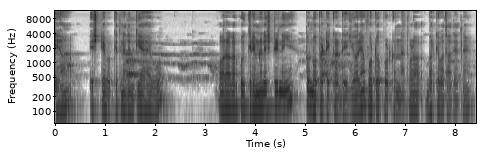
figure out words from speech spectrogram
यहाँ स्टे कितने दिन किया है वो? और अगर कोई क्रिमिनल हिस्ट्री नहीं है तो नो पे टिक कर दीजिए और यहाँ फ़ोटो अपलोड करना है। थोड़ा भर के बता देते हैं।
